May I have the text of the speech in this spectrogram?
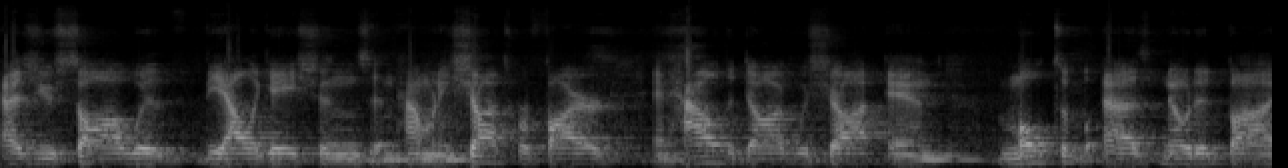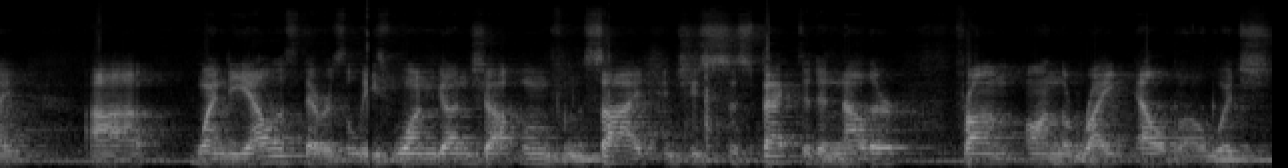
as you saw with the allegations and how many shots were fired and how the dog was shot and multiple, as noted by uh, Wendy Ellis, there was at least one gunshot wound from the side, and she suspected another from on the right elbow, which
